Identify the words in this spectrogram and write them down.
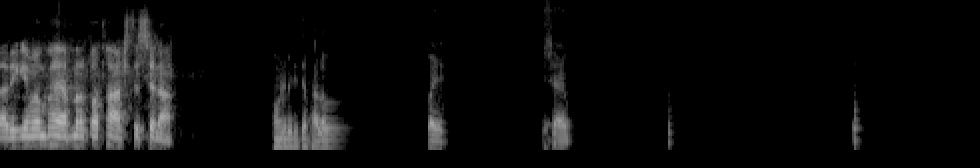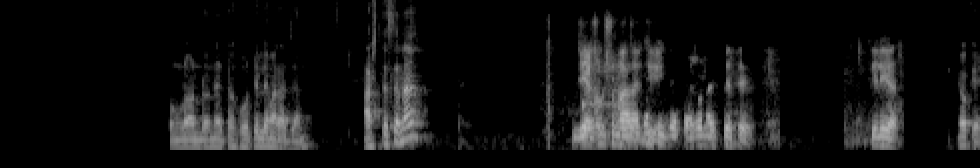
তারিক ইমাম ভাই আপনার কথা আসতেছে না। হোমিওপ্যাথিতে ভালো লন্ডনে একটা হোটেলে মারা যান। আসতেছে না? জি এখন শোনা যায় জি। এখন আসতেছে ক্লিয়ার ওকে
